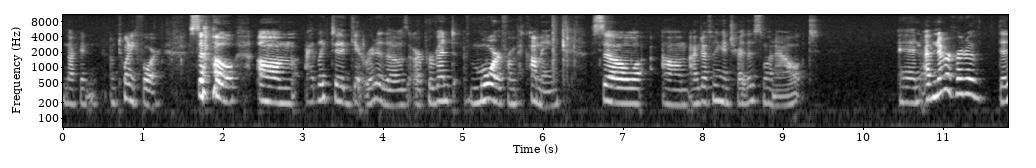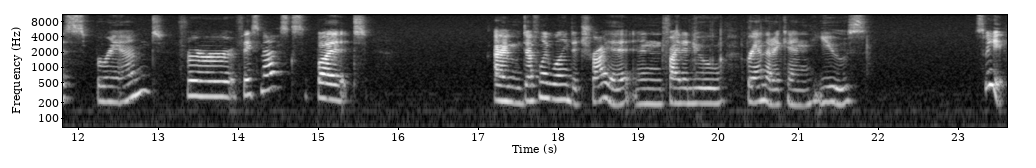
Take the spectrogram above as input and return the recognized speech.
not gonna, I'm 24. So um, I'd like to get rid of those or prevent more from coming. So um, I'm definitely gonna try this one out. And I've never heard of this brand for face masks, but I'm definitely willing to try it and find a new brand that I can use. Sweet.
